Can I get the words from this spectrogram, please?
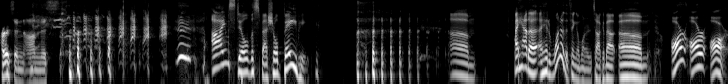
person on this. I'm still the special baby. um, I had a I had one other thing I wanted to talk about. Um, RRR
